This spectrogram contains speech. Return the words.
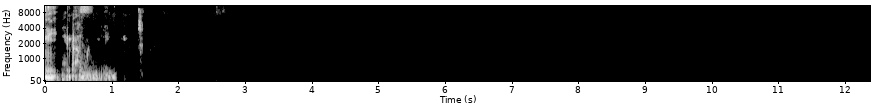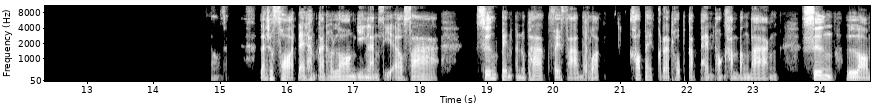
นี่เห็นไหม ลัตเทอร์ฟอร์ดได้ทำการทดลองยิงรังสีอัลฟาซึ่งเป็นอนุภาคไฟฟ้าบวกเข้าไปกระทบกับแผ่นทองคำบางๆ ซึ่งล้อม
